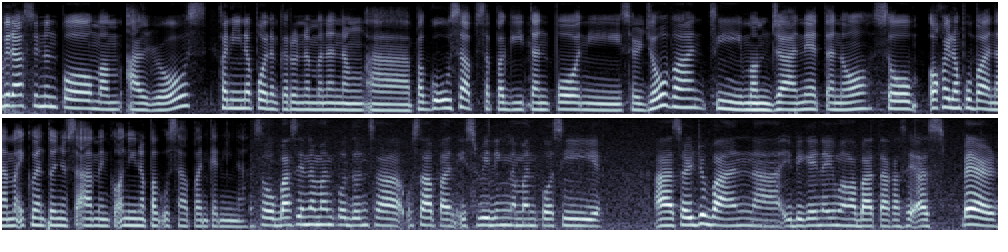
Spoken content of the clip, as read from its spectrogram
Good afternoon po, Ma'am Alrose. Kanina po nagkaroon naman na ng ah, pag-uusap sa pagitan po ni Sir Jovan, si Ma'am Janet, ano. So, okay lang po ba na maikwento nyo sa amin kung ano yung napag-usapan kanina? So base naman po doon sa usapan is willing naman po si ah, Sir Jovan na ibigay na yung mga bata kasi as per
